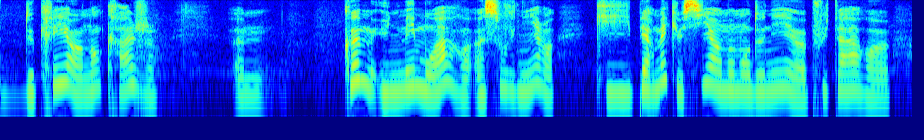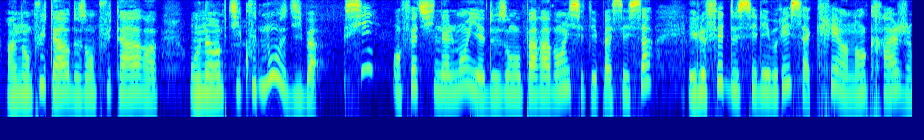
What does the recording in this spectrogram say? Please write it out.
de créer un ancrage euh, comme une mémoire, un souvenir qui permet que si à un moment donné, euh, plus tard, euh, un an plus tard, deux ans plus tard, on a un petit coup de mou, on se dit bah si, en fait finalement il y a deux ans auparavant il s'était passé ça. Et le fait de célébrer ça crée un ancrage.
